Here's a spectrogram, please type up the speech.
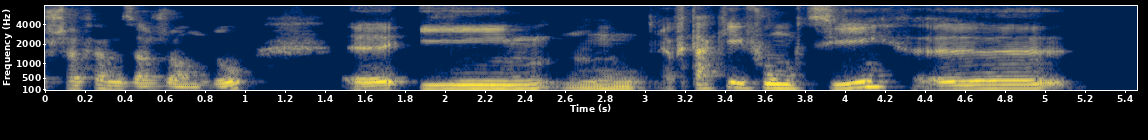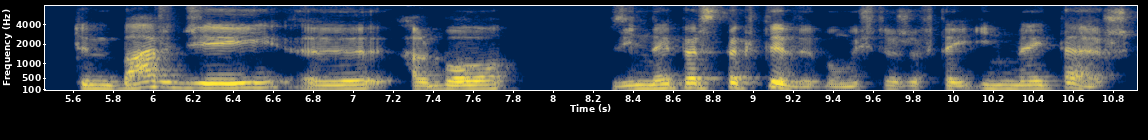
szefem zarządu. I mm, w takiej funkcji tym bardziej albo z innej perspektywy, bo myślę, że w tej innej też.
